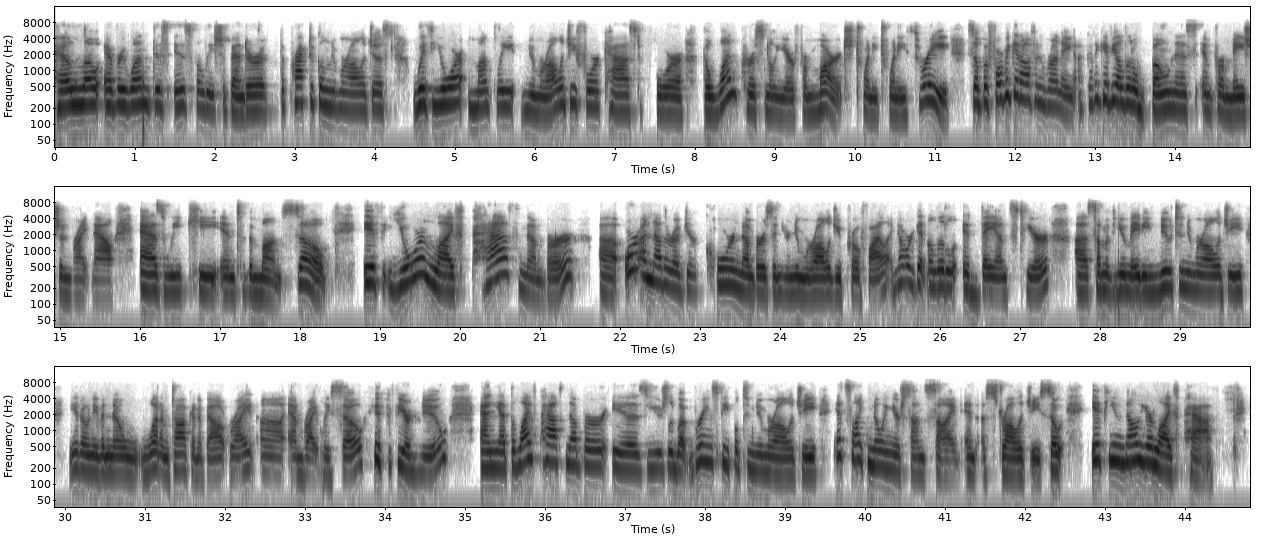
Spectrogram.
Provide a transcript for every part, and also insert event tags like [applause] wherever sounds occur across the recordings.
Hello, everyone. This is Felicia Bender, the practical numerologist, with your monthly numerology forecast for the one personal year for March 2023. So, before we get off and running, I'm going to give you a little bonus information right now as we key into the month. So, if your life path number uh, or another of your core numbers in your numerology profile. I know we're getting a little advanced here. Uh, some of you may be new to numerology. You don't even know what I'm talking about, right? Uh, and rightly so [laughs] if you're new. And yet, the life path number is usually what brings people to numerology. It's like knowing your sun sign in astrology. So, if you know your life path,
